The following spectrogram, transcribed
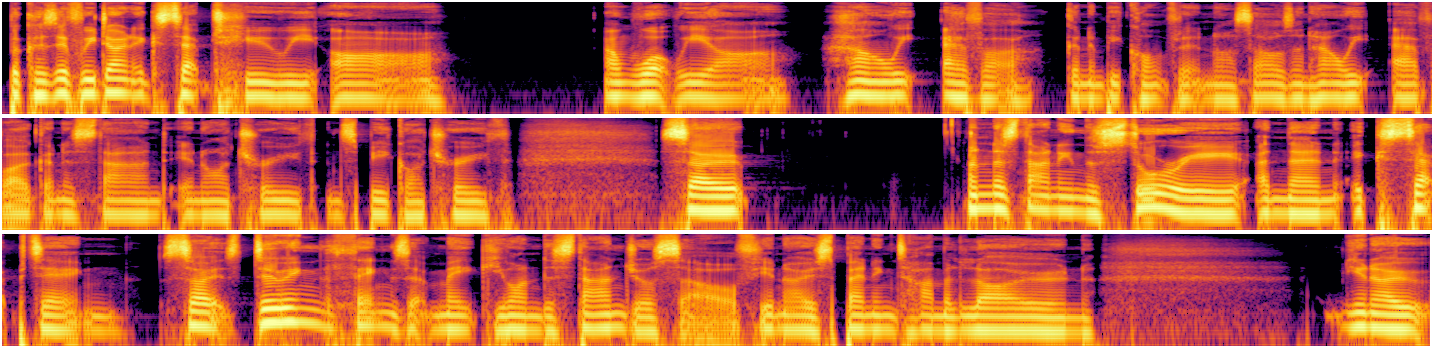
Because if we don't accept who we are and what we are, how are we ever going to be confident in ourselves and how are we ever going to stand in our truth and speak our truth? So, understanding the story and then accepting. So, it's doing the things that make you understand yourself, you know, spending time alone, you know,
